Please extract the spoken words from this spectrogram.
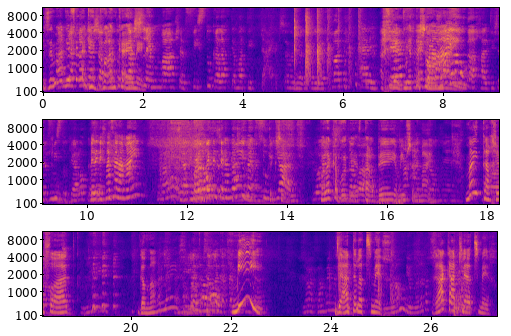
זה מאוד אני יפה אחרי להגיד השבת דברים עוגה כאלה. שלמה של פיסטוק, הלכתי, אמרתי, די, עכשיו אני הולכת לאכול, היה לי אחרי. הדיאטה של וכל המים. העוגה אכלתי של פיסטוק ירוק. וזה נכנס על המים? כל הבטן של המים. מצוין. לא כל הכבוד, היא. עשתה הרבה ימים של מים. מה איתך? איפה את? גמר עלייך? מי? לא, לא. זה את על עצמך. לא. רק את לעצמך.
